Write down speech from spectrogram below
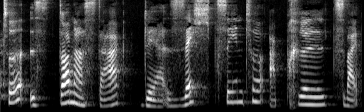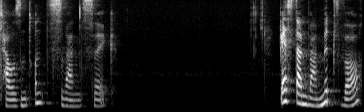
Heute ist Donnerstag, der 16. April 2020. Gestern war Mittwoch,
